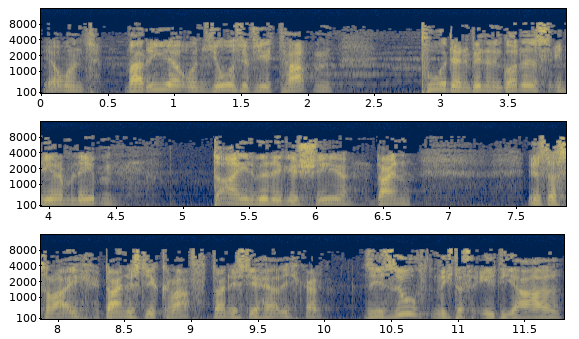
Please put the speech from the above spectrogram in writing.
ja, und Maria und Josef, sie taten pur den Willen Gottes in ihrem Leben. Dein Wille geschehe, dein ist das Reich, dein ist die Kraft, dein ist die Herrlichkeit. Sie suchten nicht das Ideal,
